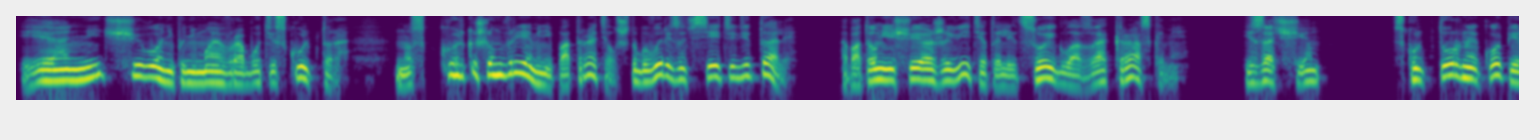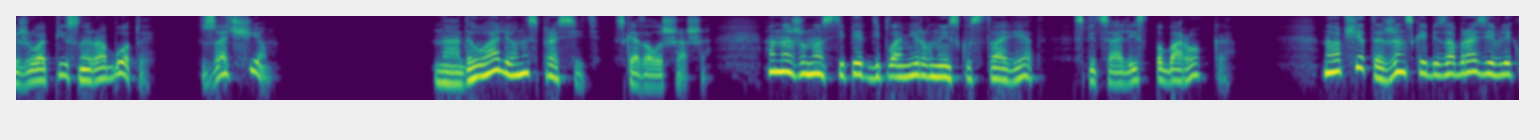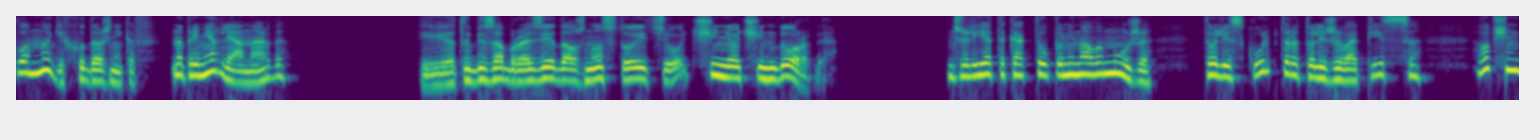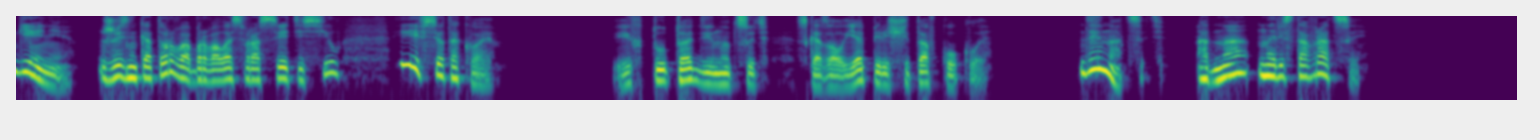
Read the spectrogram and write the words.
Я ничего не понимаю в работе скульптора, но сколько ж он времени потратил, чтобы вырезать все эти детали, а потом еще и оживить это лицо и глаза красками. И зачем? Скульптурная копия живописной работы. Зачем? «Надо у Алены спросить», — сказала Шаша. «Она же у нас теперь дипломированный искусствовед, специалист по барокко. Но вообще-то женское безобразие влекло многих художников, например, Леонардо». «И это безобразие должно стоить очень-очень дорого». Джульетта как-то упоминала мужа, то ли скульптора, то ли живописца, в общем, гения, жизнь которого оборвалась в рассвете сил — и все такое». «Их тут одиннадцать», — сказал я, пересчитав куклы. «Двенадцать. Одна на реставрации».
